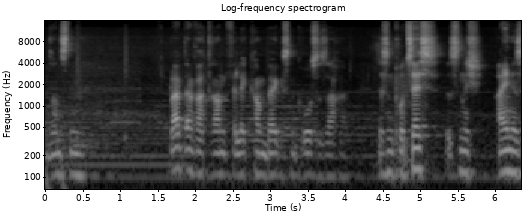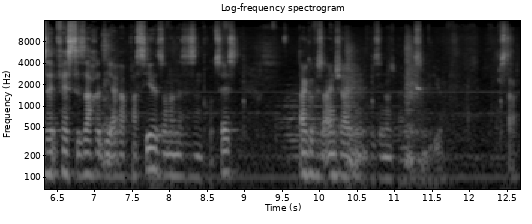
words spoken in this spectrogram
Ansonsten bleibt einfach dran. Verleck Comeback ist eine große Sache. Das ist ein Prozess, das ist nicht eine feste Sache, die einfach passiert, sondern es ist ein Prozess. Danke fürs Einschalten. Wir sehen uns beim nächsten Video. Stop.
